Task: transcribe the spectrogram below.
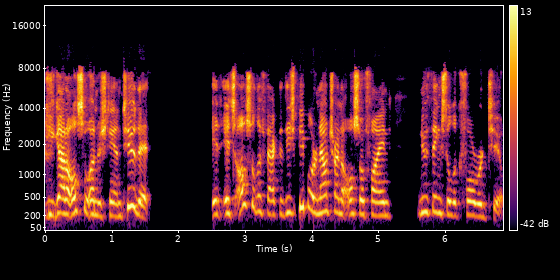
you got to also understand too that it, it's also the fact that these people are now trying to also find new things to look forward to,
